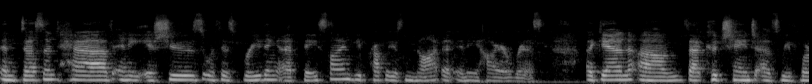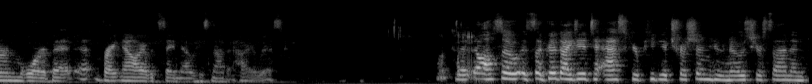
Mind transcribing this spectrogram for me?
and doesn't have any issues with his breathing at baseline, he probably is not at any higher risk. Again, um, that could change as we learn more, but uh, right now I would say no, he's not at high risk. Okay. But also, it's a good idea to ask your pediatrician who knows your son and,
